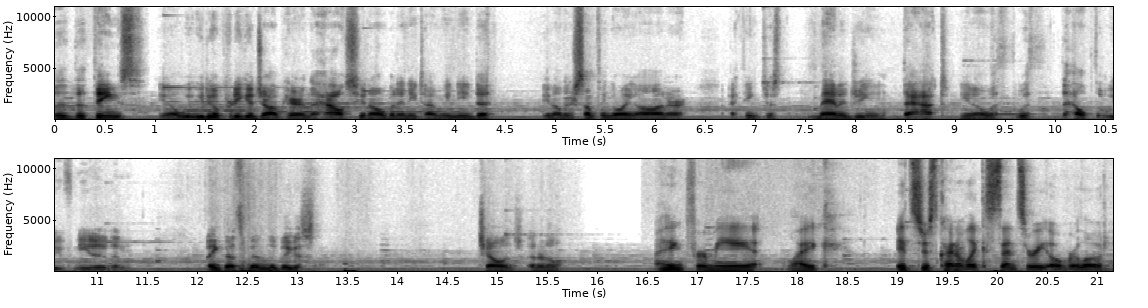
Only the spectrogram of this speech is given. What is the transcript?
the, the things, you know, we, we do a pretty good job here in the house, you know, but anytime we need to, you know, there's something going on or I think just managing that, you know, with, with the help that we've needed. And I think that's been the biggest challenge. I don't know. I think for me, like, it's just kind of like sensory overload.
